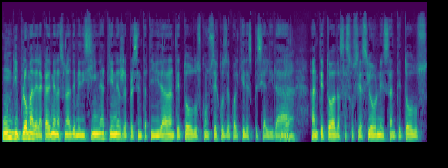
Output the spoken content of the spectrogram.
un diploma de la Academia Nacional de Medicina tiene representatividad ante todos los consejos de cualquier especialidad, ante todas las asociaciones, ante todos.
